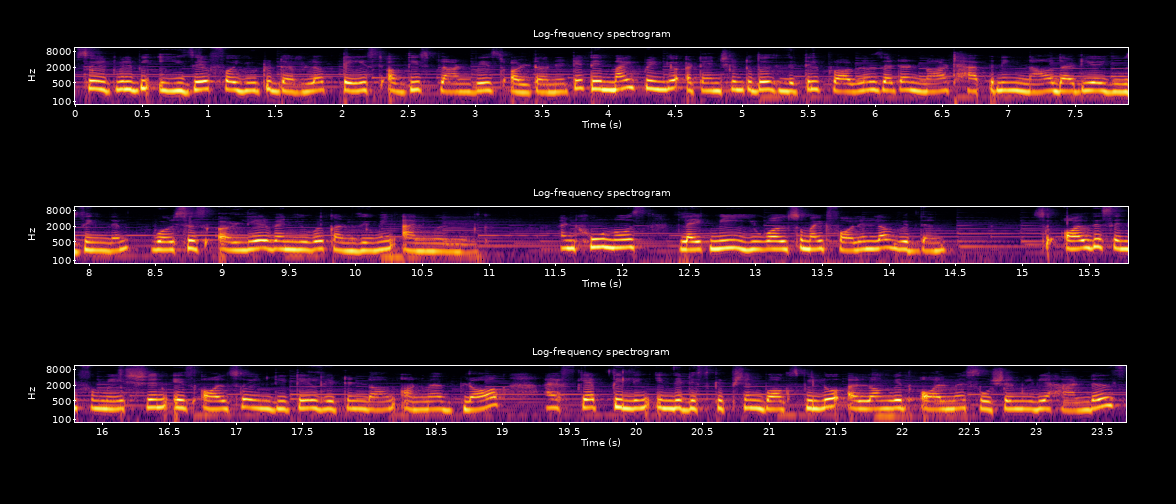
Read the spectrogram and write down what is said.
so it will be easier for you to develop taste of these plant-based alternatives they might bring your attention to those little problems that are not happening now that you are using them versus earlier when you were consuming animal milk. And who knows like me you also might fall in love with them so all this information is also in detail written down on my blog. I've kept the link in the description box below along with all my social media handles.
